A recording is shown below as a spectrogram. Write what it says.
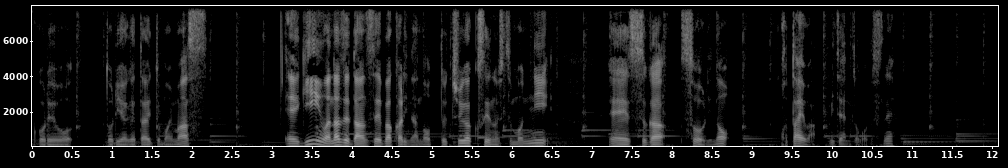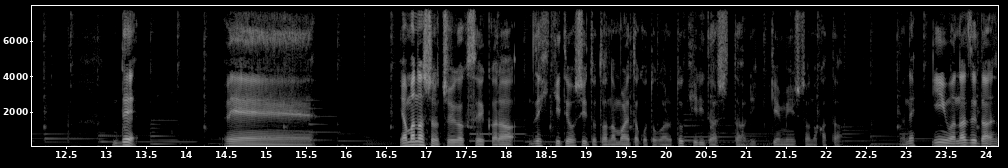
これを取り上げたいと思います、えー、議員はなぜ男性ばかりなの？という中学生の質問に、えー、菅総理の答えはみたいなところですね。で、えー、山梨の中学生からぜひ聞いてほしいと頼まれたことがあると切り出した立憲民主党の方がね、議員はなぜ男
